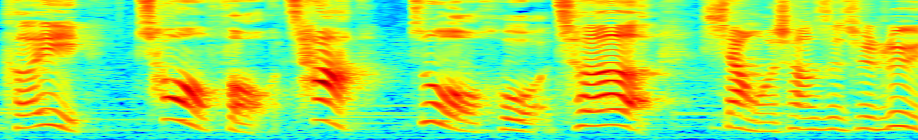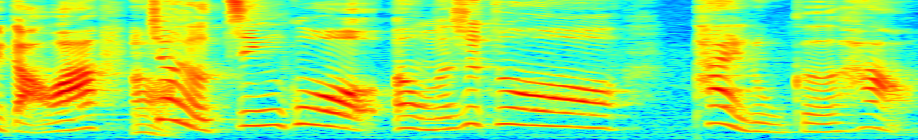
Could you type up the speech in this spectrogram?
可以臭否差坐火车。像我上次去绿岛啊，嗯就有经过，呃，我们是坐泰鲁格号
